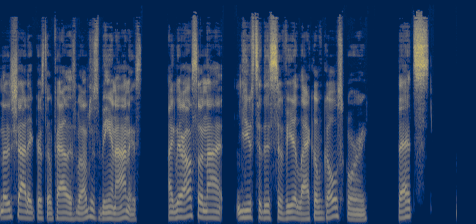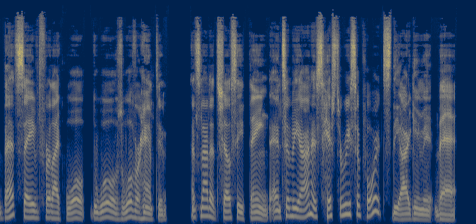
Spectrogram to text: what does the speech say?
no shot at Crystal Palace, but I'm just being honest. Like they're also not used to this severe lack of goal scoring. That's that's saved for like Wolf, Wolves, Wolverhampton. That's not a Chelsea thing. And to be honest, history supports the argument that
